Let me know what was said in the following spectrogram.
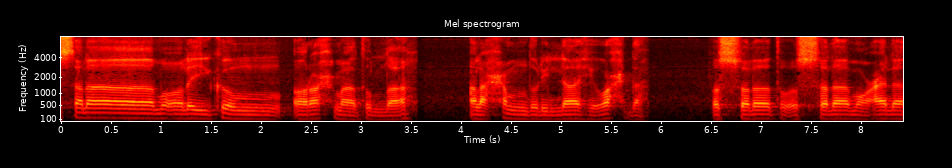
আসসালামু আলাইকুম আরহামাতুল্লাহ আলহামদুলিল্লাহ ওয়াহদা والصلاة والسلام على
